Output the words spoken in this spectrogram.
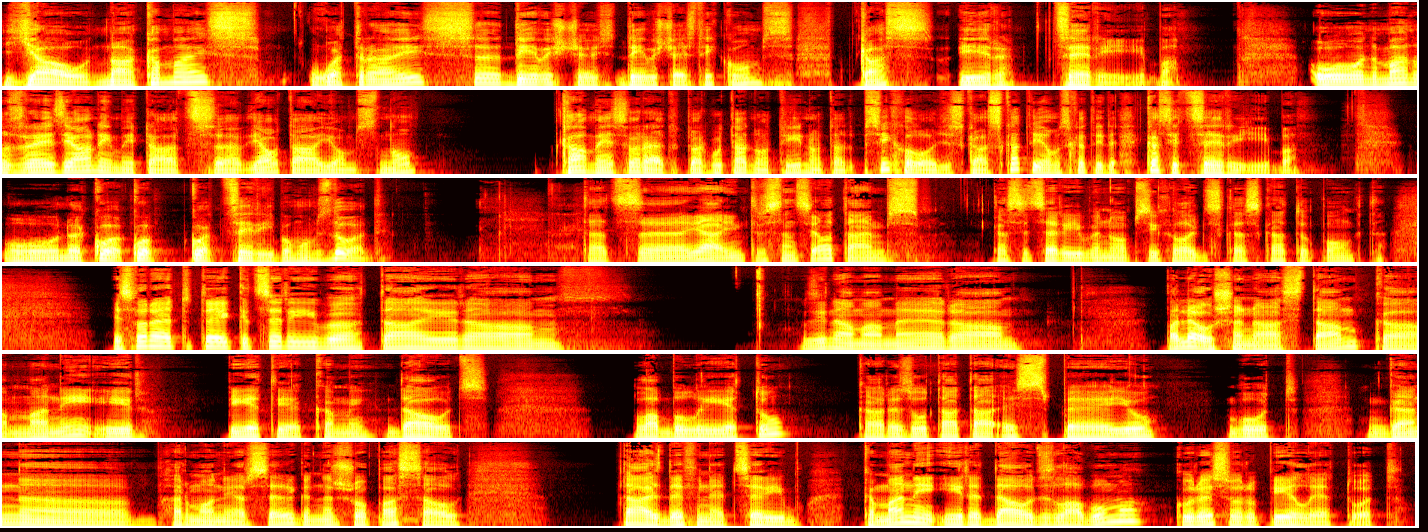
jau nākamais Otrais eh, dievišķais, dievišķais tikums, kas ir cerība. Un man uzreiz Jānim ir tāds eh, jautājums, nu, kā mēs varētu varbūt tā no tīra no tāda psiholoģiskā skatījuma skatīt, kas ir cerība un eh, ko, ko, ko cerība mums dod? Tāds, jā, interesants jautājums. Kas ir cerība no psiholoģiskā skatu punkta? Uh, Es varētu teikt, ka cerība tā ir um, zināmā mērā paļaušanās tam, ka manī ir pietiekami daudz labu lietu, kā rezultātā es spēju būt gan uh, harmonijā ar sevi, gan ar šo pasauli. Tā es definētu cerību, ka manī ir daudz labuma, kur es varu pielietot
